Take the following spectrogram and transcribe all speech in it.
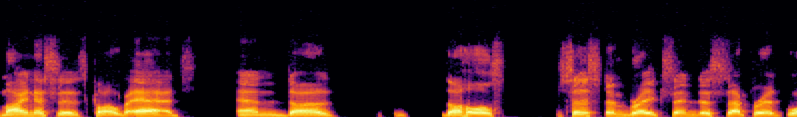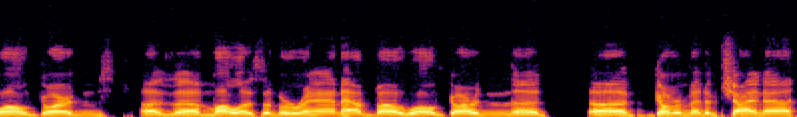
minuses called ads, and uh, the whole system breaks into separate walled gardens the mullahs of Iran have a walled garden. The uh, government of China,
